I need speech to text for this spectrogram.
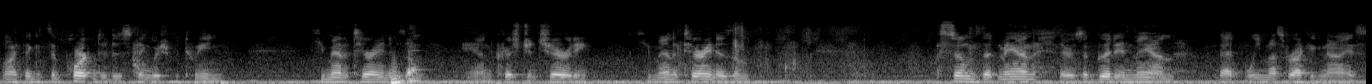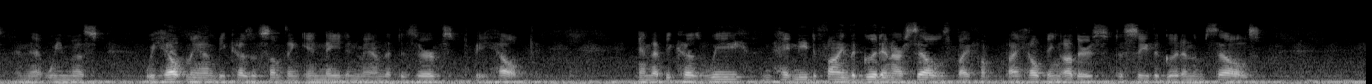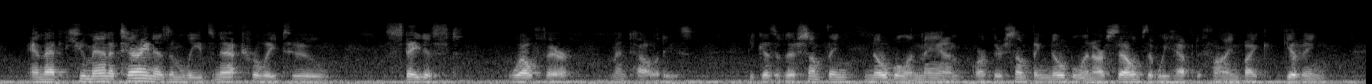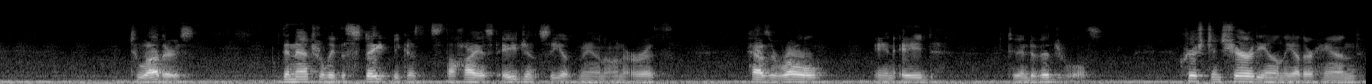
Well, I think it's important to distinguish between humanitarianism and Christian charity. Humanitarianism assumes that man, there's a good in man that we must recognize and that we must we help man because of something innate in man that deserves to be helped and that because we need to find the good in ourselves by by helping others to see the good in themselves and that humanitarianism leads naturally to statist welfare mentalities because if there's something noble in man or if there's something noble in ourselves that we have to find by giving to others, then naturally the state, because it's the highest agency of man on earth, has a role in aid to individuals. Christian charity, on the other hand,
